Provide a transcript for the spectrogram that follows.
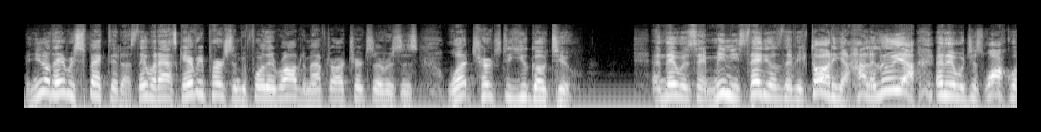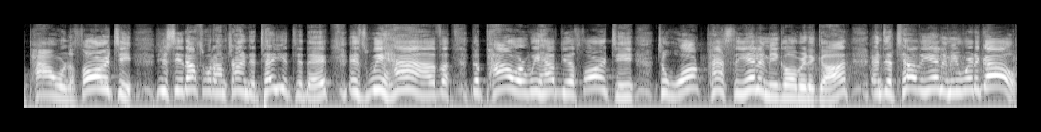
And you know, they respected us. They would ask every person before they robbed them after our church services, What church do you go to? And they would say, Ministerios de Victoria, hallelujah. And they would just walk with power and authority. You see, that's what I'm trying to tell you today is we have the power, we have the authority to walk past the enemy, glory to God, and to tell the enemy where to go.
